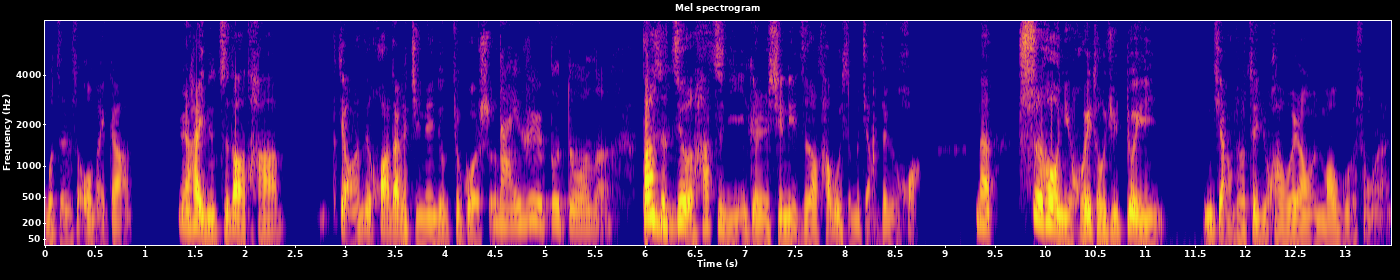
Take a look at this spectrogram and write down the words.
我只能说 “Oh my God”，因为他已经知道他讲完这个话，大概几年就就过世了，来日不多了。当时只有他自己一个人心里知道他为什么讲这个话。嗯、那事后你回头去对应。你讲说这句话会让我毛骨悚然，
